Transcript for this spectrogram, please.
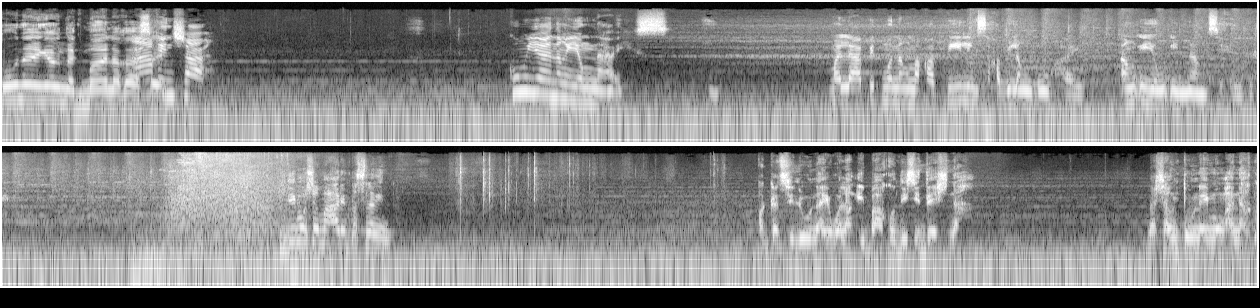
Tunay ngang nagmana ka sa... Akin siya. Kung yan ang iyong nais, malapit mo nang makapiling sa kabilang buhay ang iyong inang si Helga. Hindi mo siya maaaring paslangin. Pagkat si Luna ay walang iba kundi si Deshna. Na siyang tunay mong anak.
